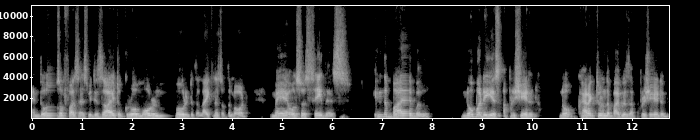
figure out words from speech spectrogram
And those of us, as we desire to grow more and more into the likeness of the Lord, may I also say this in the Bible, nobody is appreciated. No character in the Bible is appreciated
